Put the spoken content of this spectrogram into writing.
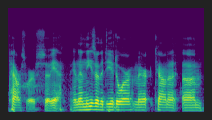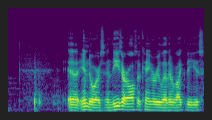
Power Swerves so yeah. And then these are the Diadora Americana um, uh, indoors. And these are also kangaroo leather like these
